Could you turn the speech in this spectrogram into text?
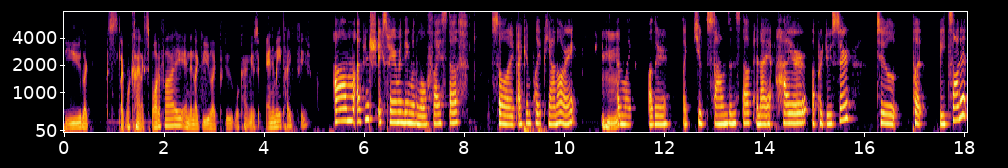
Do you like like what kind like Spotify and then like do you like do what kind of music? Anime type fish? um i've been experimenting with lo-fi stuff so like i can play piano right Mm-hmm. and like other like cute sounds and stuff and i hire a producer to put beats on it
